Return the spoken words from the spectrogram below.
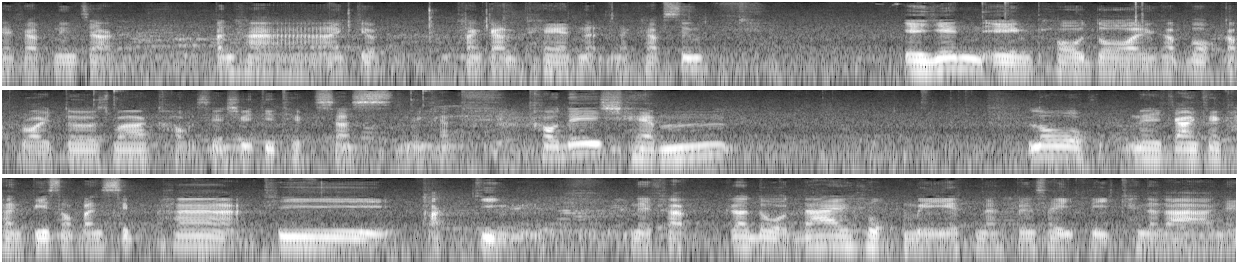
นะครับ เนื่องจาก ปัญหาเกี่ยวกับทางการแพทย์นะนะครับ ซึ่งเอเยนต์เองพอลดอยครับบอกกับรอยเตอร์สว่าเขาเสียชีวิตที่เท็กซัสนะครับเขาได้แชมป์โลกในการแข่งขันปี 2015 ที่ปักกิ่งนะครับกระโดดได้ 6 เมตรนะเป็นสถิติแคนาดาใน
